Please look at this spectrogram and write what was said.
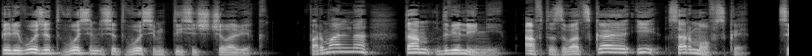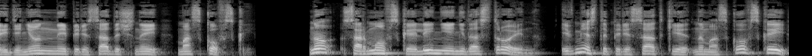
перевозит 88 тысяч человек. Формально там две линии – автозаводская и Сормовская, соединенные пересадочной Московской. Но Сормовская линия недостроена, и вместо пересадки на Московской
